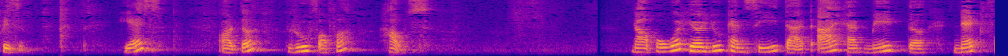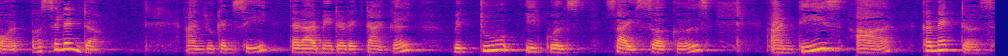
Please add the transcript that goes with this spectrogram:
prism. Yes or the roof of a house. Now over here you can see that I have made the net for a cylinder and you can see that I made a rectangle with two equal size circles and these are connectors.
